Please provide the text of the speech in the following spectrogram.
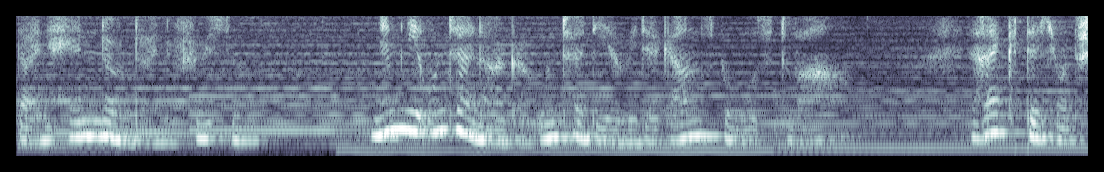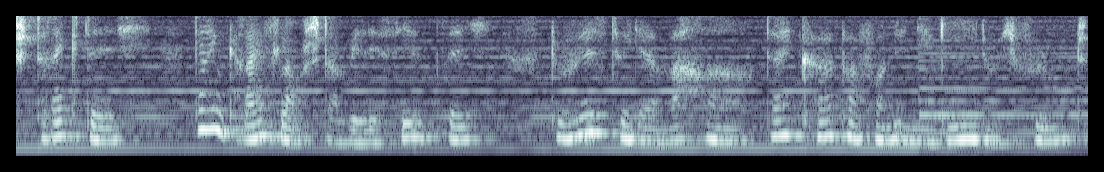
deine Hände und deine Füße. Nimm die Unterlage unter dir wieder ganz bewusst wahr. Reck dich und streck dich. Dein Kreislauf stabilisiert sich. Du wirst wieder wacher, dein Körper von Energie durchflutet.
